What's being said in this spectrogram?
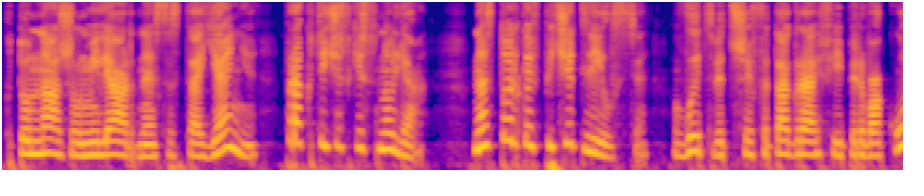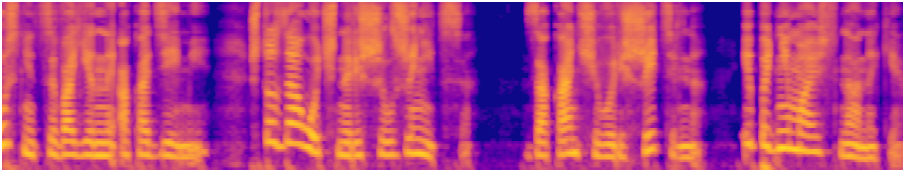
кто нажил миллиардное состояние практически с нуля, настолько впечатлился выцветшей фотографией первокурсницы военной академии, что заочно решил жениться. Заканчиваю решительно и поднимаюсь на ноги.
